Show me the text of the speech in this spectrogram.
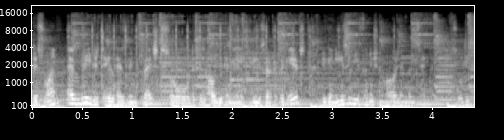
this one. Every detail has been fetched. So this is how you can make these certificates. You can easily finish and merge and then send it so these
